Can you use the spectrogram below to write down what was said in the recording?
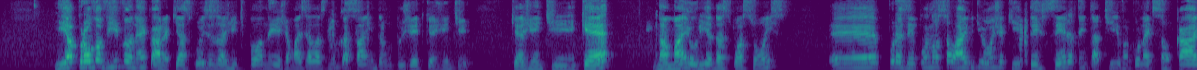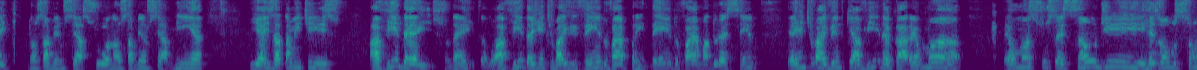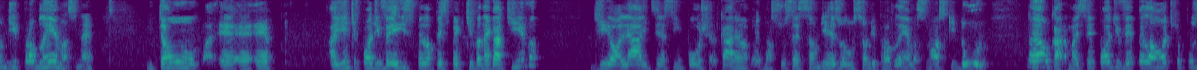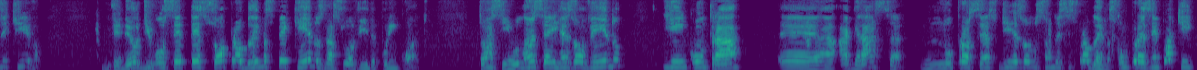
E a prova viva, né, cara, que as coisas a gente planeja, mas elas nunca saem do, do jeito que a gente que a gente quer na maioria das situações. É, por exemplo, a nossa live de hoje aqui, terceira tentativa, a conexão cai, não sabemos se é a sua, não sabemos se é a minha, e é exatamente isso. A vida é isso, né, Ítalo? A vida a gente vai vivendo, vai aprendendo, vai amadurecendo, e a gente vai vendo que a vida, cara, é uma, é uma sucessão de resolução de problemas, né? Então, é, é, é a gente pode ver isso pela perspectiva negativa, de olhar e dizer assim, poxa, caramba, uma sucessão de resolução de problemas, nossa, que duro. Não, cara, mas você pode ver pela ótica positiva, entendeu? De você ter só problemas pequenos na sua vida por enquanto. Então, assim, o lance é ir resolvendo e encontrar é, a graça no processo de resolução desses problemas. Como, por exemplo, aqui.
